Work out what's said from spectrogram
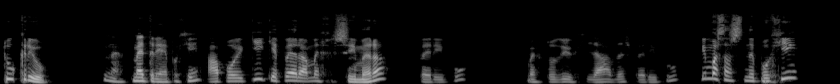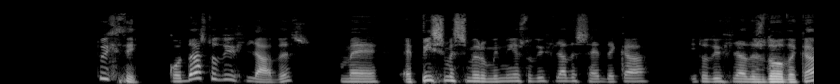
του κρυού. Ναι, μέτρια εποχή. Από εκεί και πέρα μέχρι σήμερα, περίπου, μέχρι το 2000 περίπου, ήμασταν στην εποχή του ηχθή. Κοντά στο 2000, με επίσημες ημερομηνίες το 2011 ή το 2012,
